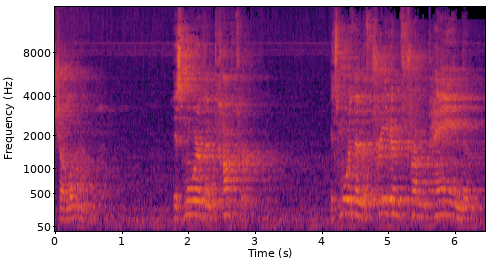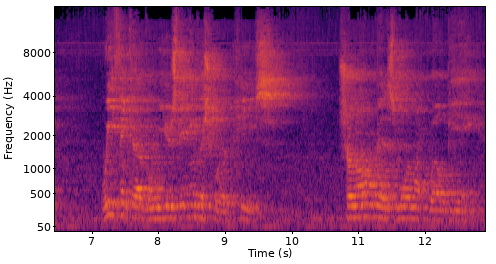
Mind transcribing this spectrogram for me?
shalom, is more than comfort. It's more than the freedom from pain that we think of when we use the English word peace. Shalom is more like well being,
